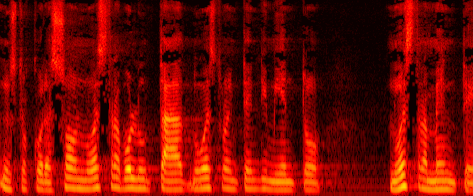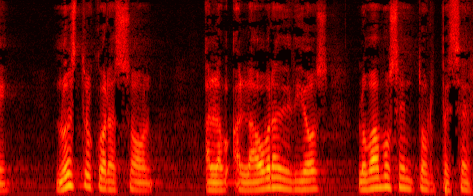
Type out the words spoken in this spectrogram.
nuestro corazón, nuestra voluntad, nuestro entendimiento, nuestra mente, nuestro corazón a la, a la obra de Dios, lo vamos a entorpecer.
